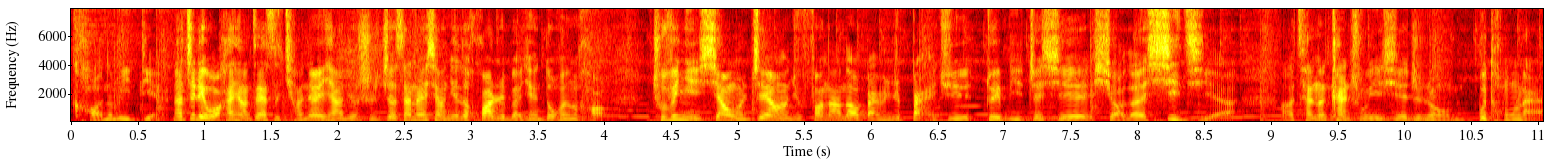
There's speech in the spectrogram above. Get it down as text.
好那么一点。那这里我还想再次强调一下，就是这三台相机的画质表。现都很好，除非你像我这样就放大到百分之百去对比这些小的细节啊，才能看出一些这种不同来。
